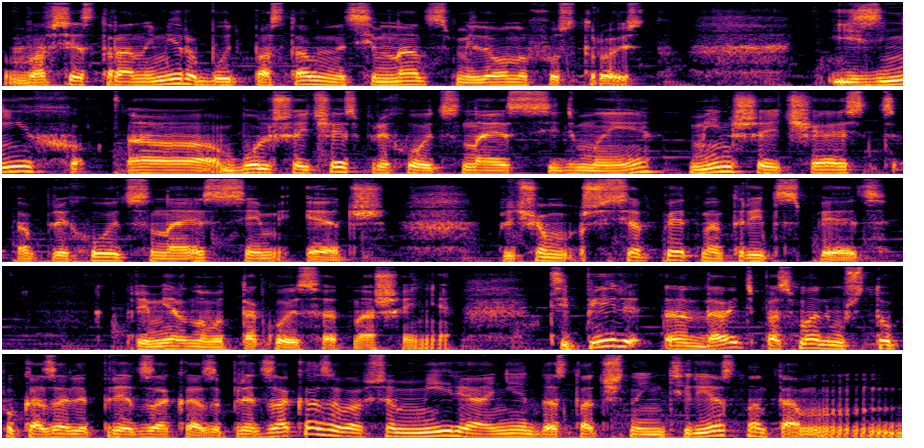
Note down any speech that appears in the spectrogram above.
во все страны мира будет поставлено 17 миллионов устройств. Из них э, большая часть приходится на S7, меньшая часть приходится на S7 Edge. Причем 65 на 35 примерно вот такое соотношение. Теперь э, давайте посмотрим, что показали предзаказы. Предзаказы во всем мире, они достаточно интересны. Там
